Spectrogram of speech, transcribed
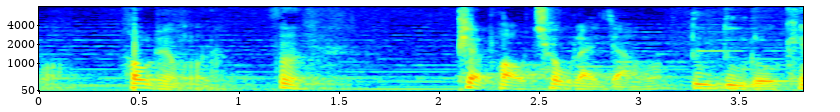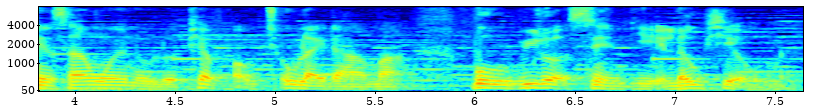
ပေါ့ဟုတ်တယ်မို့လားဟွန်းဖြတ်ဖောက်ချုပ်လိုက်ကြပါတူတူတို့ခင်ဆန်းဝင်းတို့လိုဖြတ်ဖောက်ချုပ်လိုက်တာမှပို့ပြီးတော့အဆင်ပြေအလုပ်ဖြစ်အောင်မယ်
